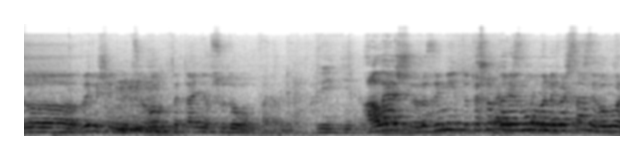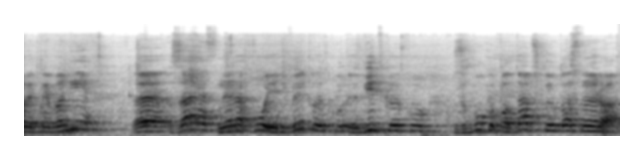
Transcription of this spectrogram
до вирішення цього питання в судовому порядку. Але ж розумієте, то що перемовини, ви ж самі говорите, вони зараз не знаходять виклику, відклику з боку Полтавської обласної ради.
